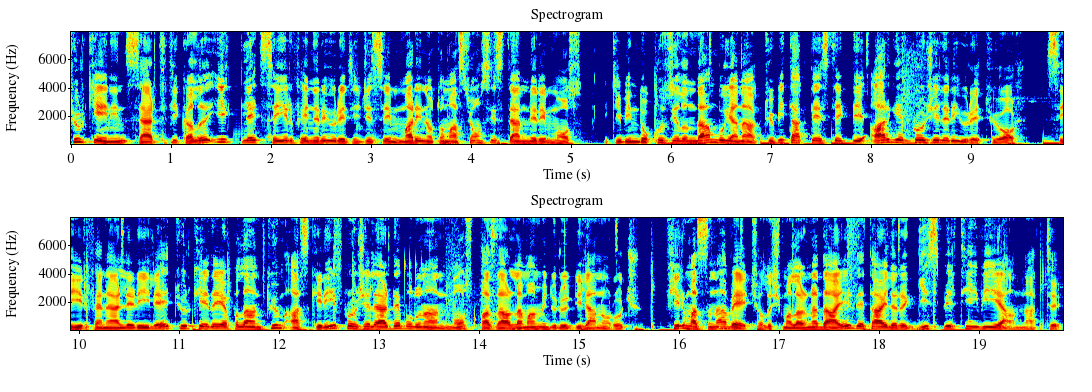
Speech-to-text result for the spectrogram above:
Türkiye'nin sertifikalı ilk LED seyir feneri üreticisi Marin Otomasyon Sistemleri MOS, 2009 yılından bu yana TÜBİTAK destekli ARGE projeleri üretiyor. Seyir fenerleriyle Türkiye'de yapılan tüm askeri projelerde bulunan MOS Pazarlama Müdürü Dilan Oruç, firmasına ve çalışmalarına dair detayları Gisbir TV'ye anlattı.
